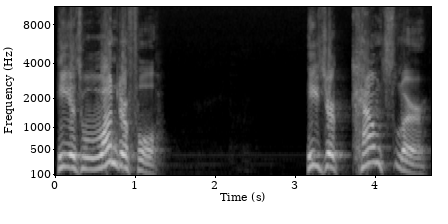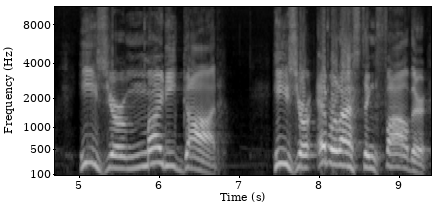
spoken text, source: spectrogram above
He is wonderful. He's your counselor. He's your mighty God. He's your everlasting Father,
